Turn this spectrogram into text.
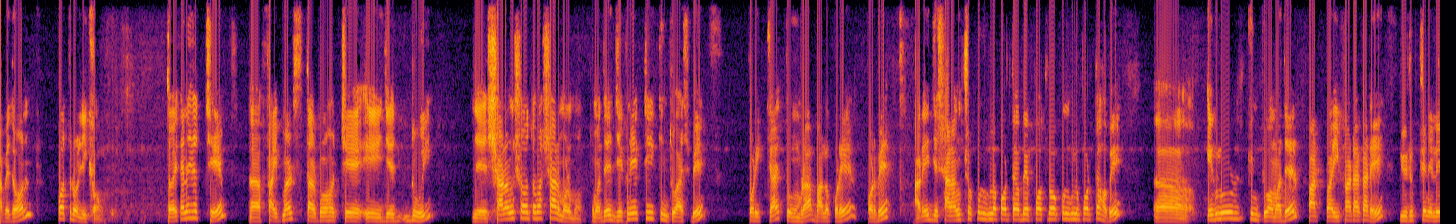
আবেদন পত্র লিখো। তো এখানে হচ্ছে ফাইভ মার্কস তারপর হচ্ছে এই যে দুই, যে সারাংশ অথবা সারমর্ম, তোমাদের যে কোনো একটি কিন্তু আসবে পরীক্ষায়, তোমরা ভালো করে পড়বে। আর এই যে সারাংশ কোনগুলো পড়তে হবে, পত্র কোনগুলো পড়তে হবে এগুলোর কিন্তু আমাদের পার্ট বাই পার্ট আকারে ইউটিউব চ্যানেলে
